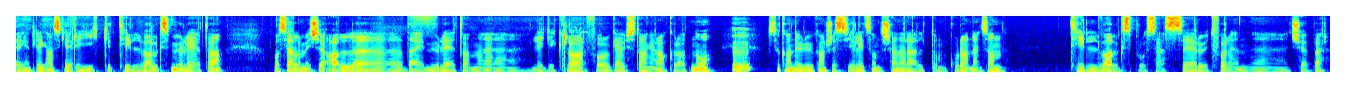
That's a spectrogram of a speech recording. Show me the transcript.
egentlig ganske rike tilvalgsmuligheter. Og selv om ikke alle de mulighetene ligger klar for Gaustangen akkurat nå, mm. så kan du kanskje si litt sånn generelt om hvordan en sånn tilvalgsprosess ser ut for en uh, kjøper.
